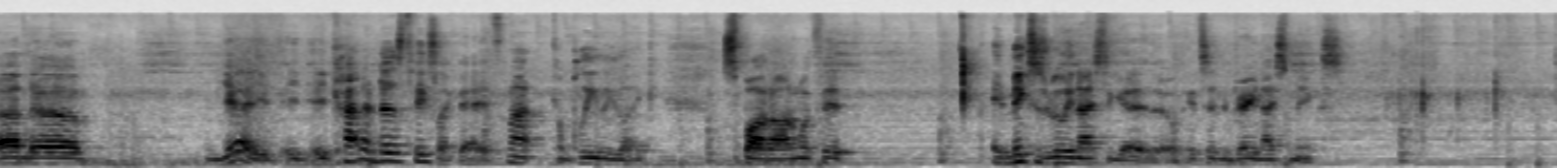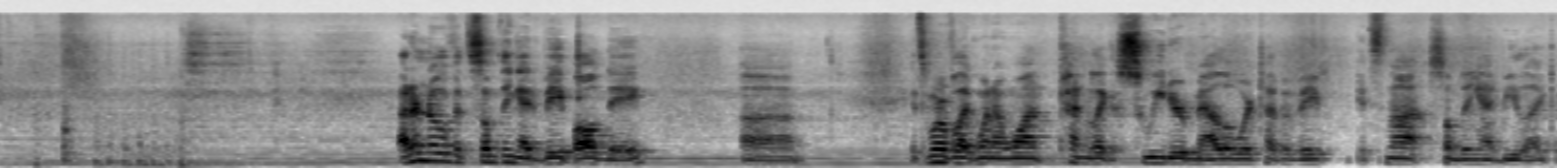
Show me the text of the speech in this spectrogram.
and uh, yeah, it, it, it kind of does taste like that. It's not completely like spot on with it. It mixes really nice together though. It's a very nice mix. I don't know if it's something I'd vape all day. Um, it's more of like when I want kind of like a sweeter, mellower type of vape. It's not something I'd be like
